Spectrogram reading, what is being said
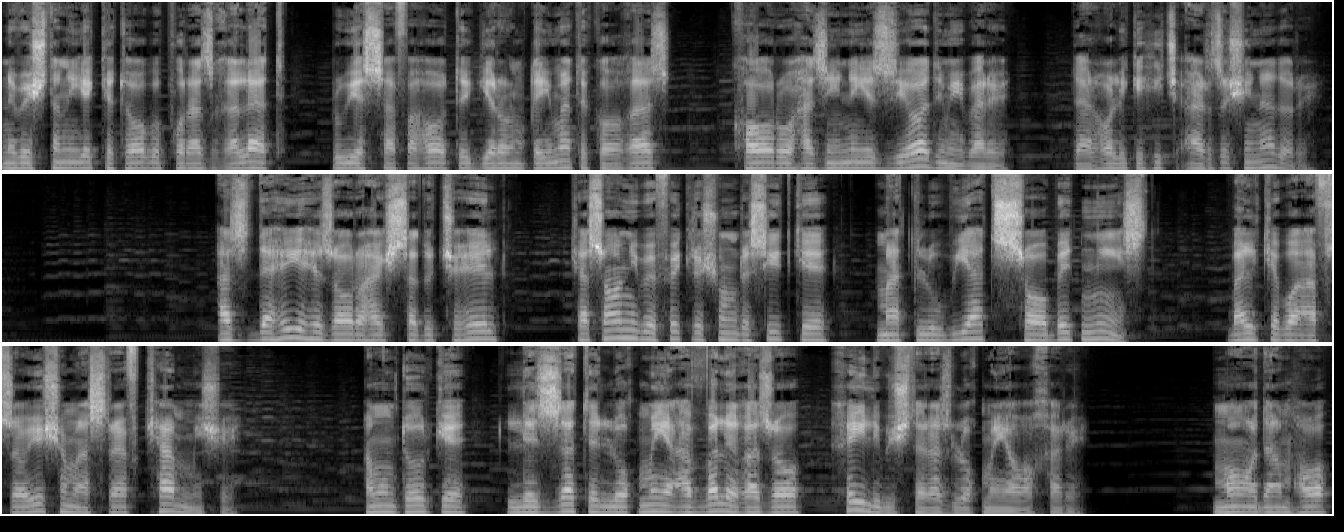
نوشتن یک کتاب پر از غلط روی صفحات گران قیمت کاغذ کار و هزینه زیادی می‌بره در حالی که هیچ ارزشی نداره. از دهه 1840 کسانی به فکرشون رسید که مطلوبیت ثابت نیست بلکه با افزایش مصرف کم میشه. همونطور که لذت لقمه اول غذا خیلی بیشتر از لقمه آخره. ما آدم ها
